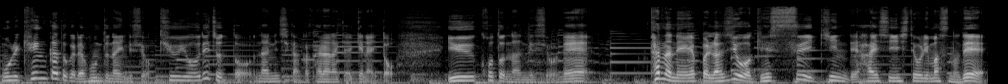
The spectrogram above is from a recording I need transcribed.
もう俺喧嘩とかでは本当ないんですよ。休養でちょっと何日間か帰らなきゃいけないということなんですよね。ただね、やっぱりラジオは月水金で配信しておりますので、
